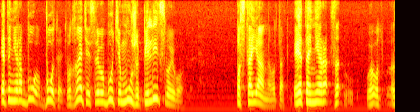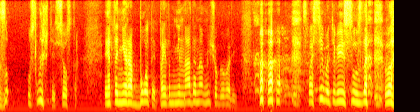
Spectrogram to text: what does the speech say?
это не работает. Вот знаете, если вы будете мужа пилить своего, постоянно вот так, это не... Вот, услышьте, сестры, это не работает, поэтому не надо нам ничего говорить. Спасибо тебе, Иисус. Да? Вот.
